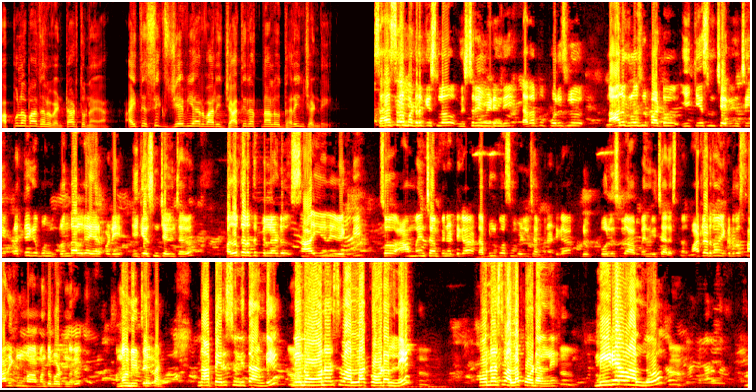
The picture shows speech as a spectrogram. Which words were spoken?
అప్పుల బాధలు వెంటాడుతున్నాయా? అయితే సిక్స్ జేవిఆర్ వారి జాతిరత్నాలు ధరించండి. సహస్ర మర్డర్ కేసులో మిస్టరీ వీడింది. దాదాపు పోలీసులు నాలుగు రోజుల పాటు ఈ కేసును ఛేదించి ప్రత్యేక బృంద- బృందాలుగా ఏర్పడి ఈ కేసును ఛేదించారు. పదో తరగతి పిల్లాడు సాయి అనే వ్యక్తి. సో ఆ అమ్మాయిని చంపినట్టుగా డబ్బుల కోసం వెళ్ళి చంపినట్టుగా ఇప్పుడు పోలీసులు ఆ అబ్బాయిని విచారిస్తున్నారు. మాట్లాడదాం. ఇక్కడ స్థానికులు మా- మనతో పాటు ఉన్నారు. అమ్మ మీ పేరు? నా పేరు సునీత అండి. నేను ఓనర్స్ వాళ్ళ కోడల్ని. ఓనర్స్ వాళ్ళ కోడల్ని. మీడియా వాళ్ళు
